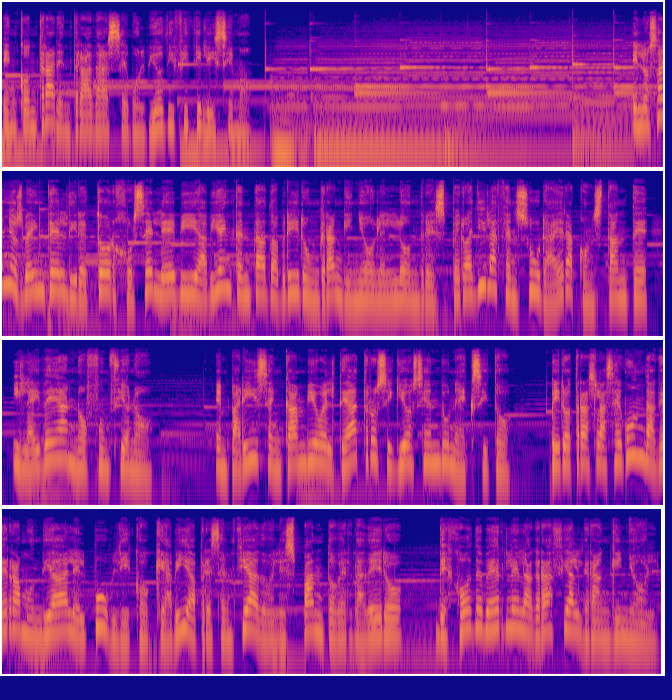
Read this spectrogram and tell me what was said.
Encontrar entradas se volvió dificilísimo. En los años 20 el director José Levy había intentado abrir un gran guiñol en Londres, pero allí la censura era constante y la idea no funcionó. En París, en cambio, el teatro siguió siendo un éxito, pero tras la Segunda Guerra Mundial el público que había presenciado el espanto verdadero dejó de verle la gracia al gran guiñol.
